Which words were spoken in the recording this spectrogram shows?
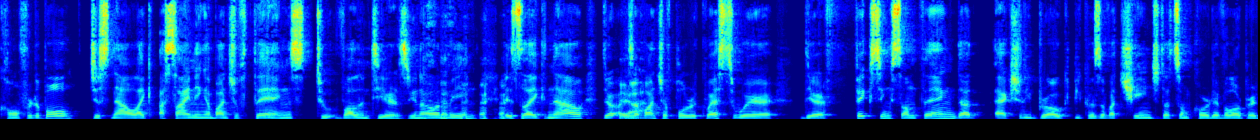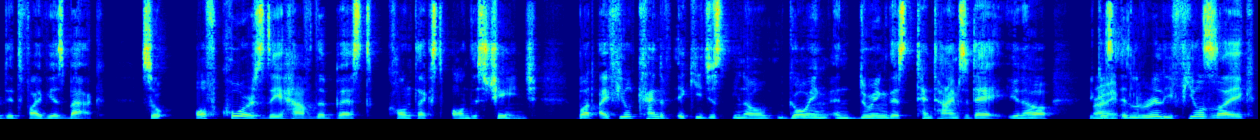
comfortable just now like assigning a bunch of things to volunteers. You know what I mean? it's like now there is a bunch of pull requests where they're fixing something that actually broke because of a change that some core developer did five years back. So of course they have the best context on this change. But I feel kind of icky just, you know, going and doing this 10 times a day, you know? Because Right. it really feels like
